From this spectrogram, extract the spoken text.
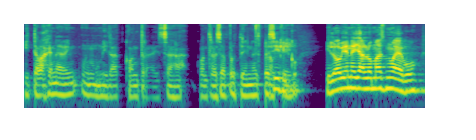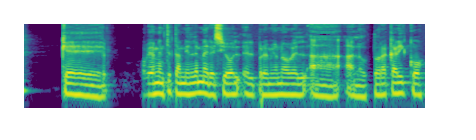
y te va a generar inmunidad contra esa, contra esa proteína específica. Y luego viene ya lo más nuevo, que obviamente también le mereció el, premio Nobel a, la doctora Carico,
